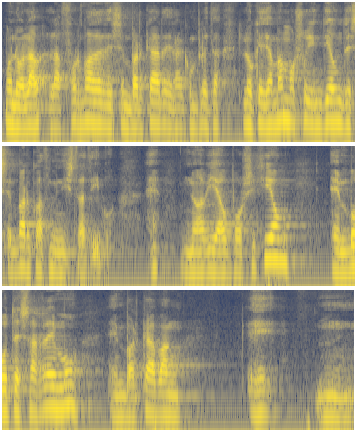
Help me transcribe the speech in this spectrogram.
bueno, la, forma de desembarcar era completa, lo que llamamos hoy en día un desembarco administrativo. ¿eh? No había oposición, en botes a remo embarcaban eh, mm,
